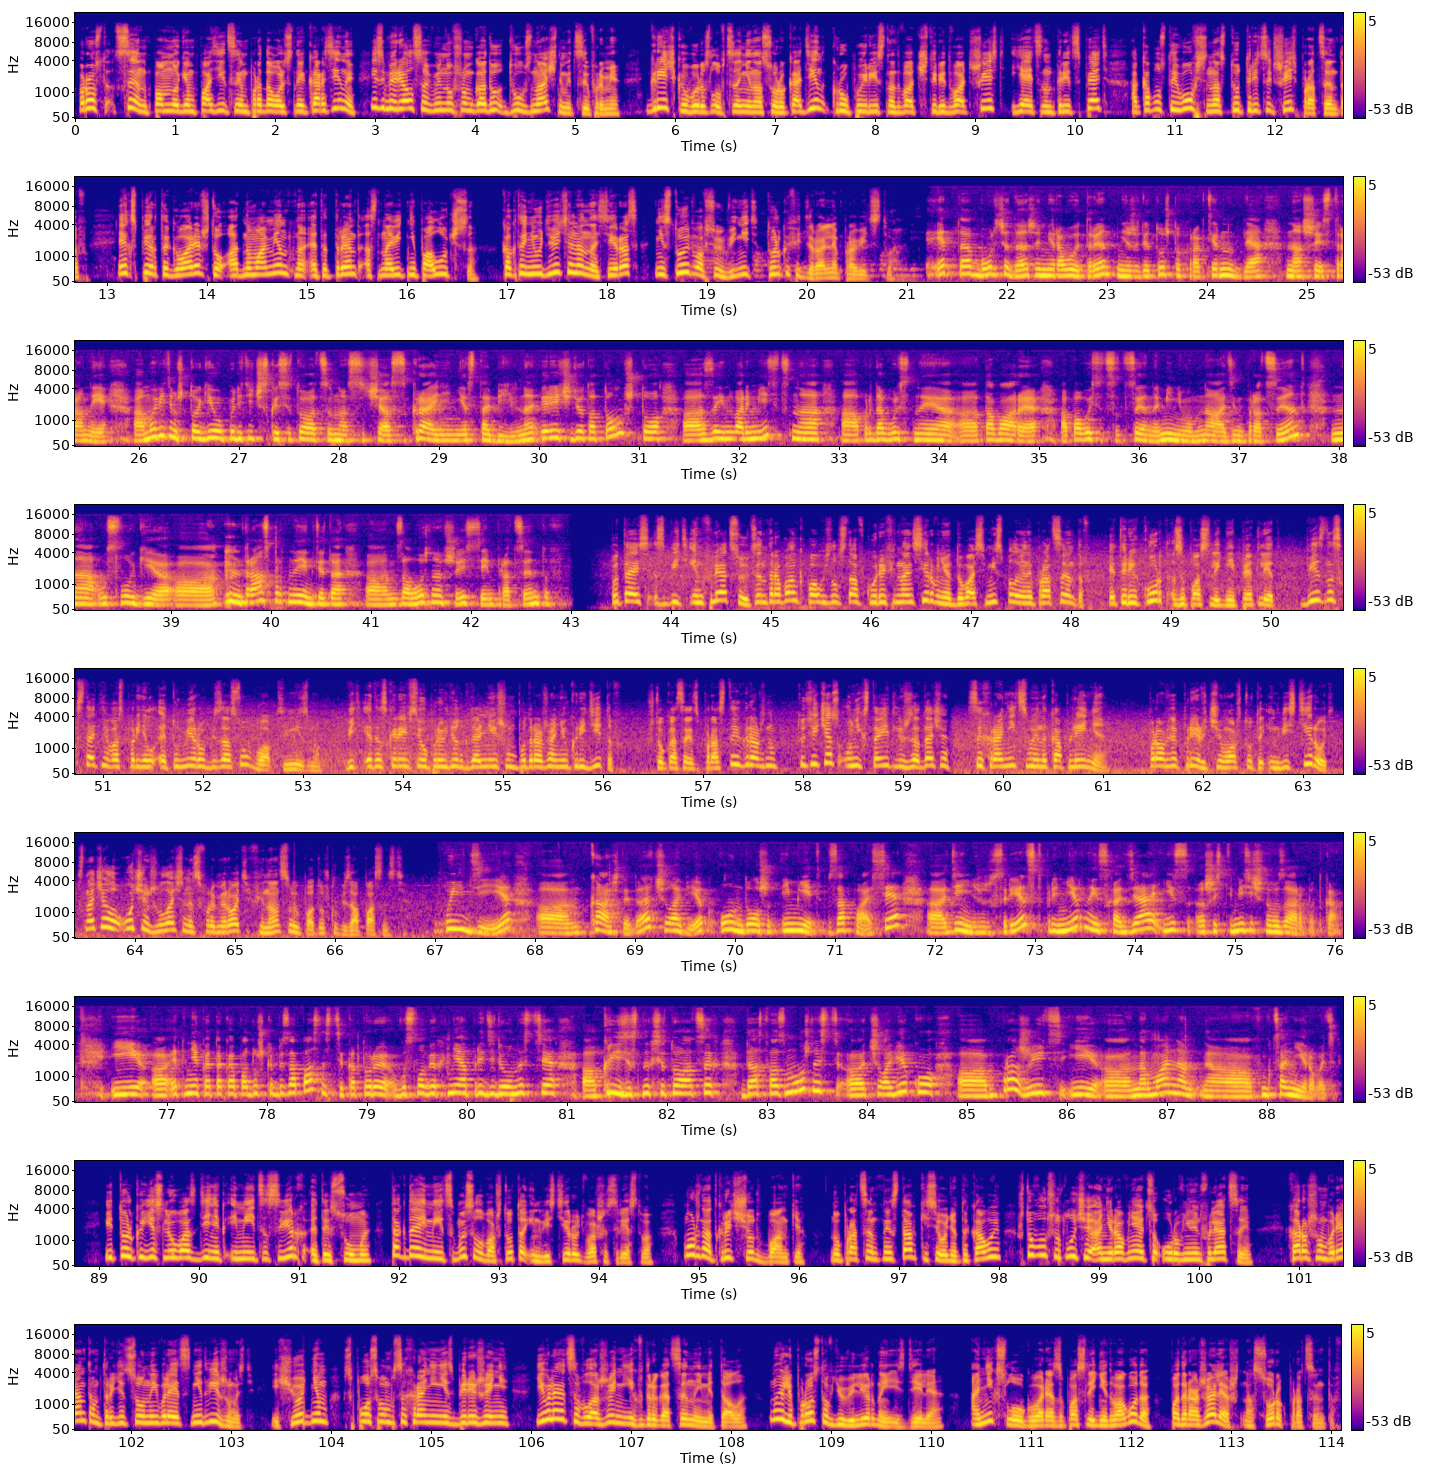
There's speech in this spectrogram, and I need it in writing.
Рост цен по многим позициям продовольственной корзины измерялся в минувшем году двухзначными цифрами. Гречка выросла в цене на 41, крупы и рис на 24-26, яйца на 35, а капуста и вовсе на 136%. Эксперты говорят, что одномоментно этот тренд остановить не получится. Как-то неудивительно, на сей раз не стоит во всем винить только федеральное правительство. Это больше даже мировой тренд, нежели то, что характерно для нашей страны. А мы видим, что геополитическая ситуация у нас сейчас крайне нестабильна. И речь идет о том, что а, за январь месяц на а, продовольственные товары повысятся цены минимум на 1%, на услуги транспортные где-то заложено 6-7%. Пытаясь сбить инфляцию, Центробанк повысил ставку рефинансирования до 8,5%. Это рекорд за последние пять лет. Бизнес, кстати, воспринял эту меру без особого оптимизма. Ведь это, скорее всего, приведет к дальнейшему подражанию кредитов. Что касается простых граждан, то сейчас у них стоит лишь задача сохранить свои накопления. Правда, прежде чем во что-то инвестировать, сначала очень желательно сформировать финансовую подушку безопасности. По идее, а, каждый да, человек, он должен иметь в запасе а, денежных средств, примерно исходя из шестимесячного заработка. И а, это некая такая подушка безопасности, которая в условиях неопределенности, кризисных ситуациях даст возможность человеку прожить и нормально функционировать. И только если у вас денег имеется сверх этой суммы, тогда имеет смысл во что-то инвестировать ваши средства. Можно открыть счет в банке. Но процентные ставки сегодня таковы, что в лучшем случае они равняются уровню инфляции. Хорошим вариантом традиционно является недвижимость. Еще одним способом сохранения сбережений является вложение их в драгоценные металлы. Ну или просто в ювелирные изделия. Они, к слову говоря, за последние два года подорожали аж на 40%.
